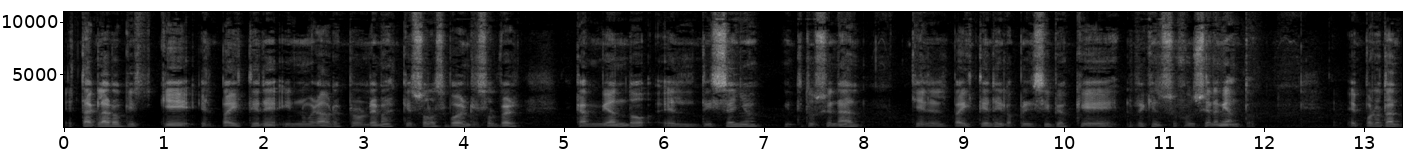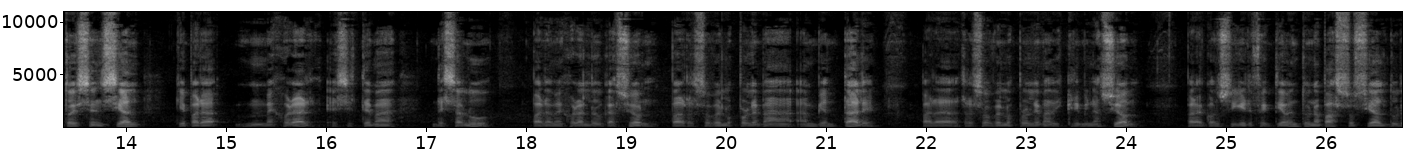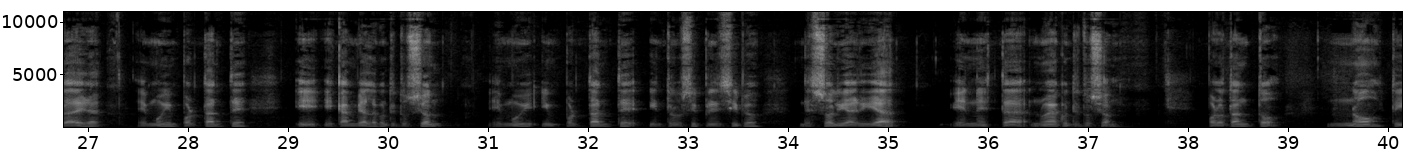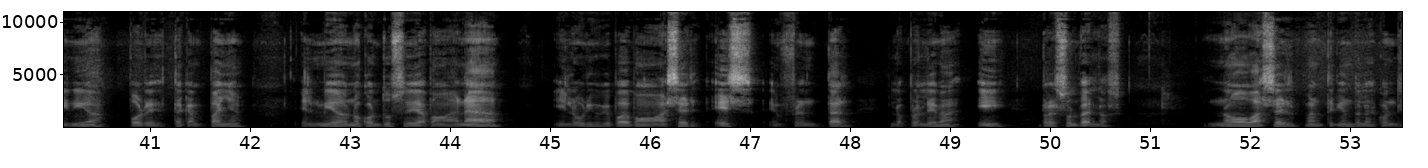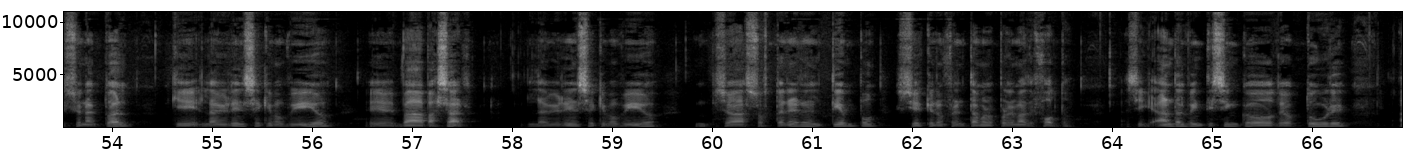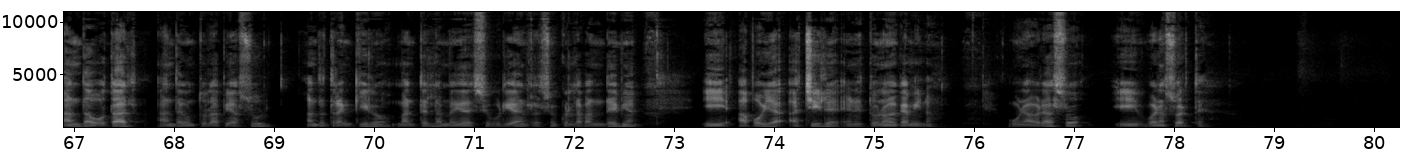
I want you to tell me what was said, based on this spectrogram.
Está claro que, que el país tiene innumerables problemas que solo se pueden resolver cambiando el diseño institucional que el país tiene y los principios que rigen su funcionamiento. Es por lo tanto esencial que para mejorar el sistema de salud, para mejorar la educación, para resolver los problemas ambientales, para resolver los problemas de discriminación, para conseguir efectivamente una paz social duradera, es muy importante y, cambiar la constitución, es muy importante introducir principios de solidaridad en esta nueva constitución. Por lo tanto, no te inhibas por esta campaña, el miedo no conduce a, a nada y lo único que podemos hacer es enfrentar los problemas y resolverlos. No va a ser manteniendo la condición actual, que la violencia que hemos vivido eh, va a pasar. La violencia que hemos vivido se va a sostener en el tiempo si es que nos enfrentamos a los problemas de foto. Así que anda el 25 de octubre, anda a votar, anda con tu lápiz azul, anda tranquilo, mantén las medidas de seguridad en relación con la pandemia y apoya a Chile en este nuevo camino. Un abrazo y buena suerte.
